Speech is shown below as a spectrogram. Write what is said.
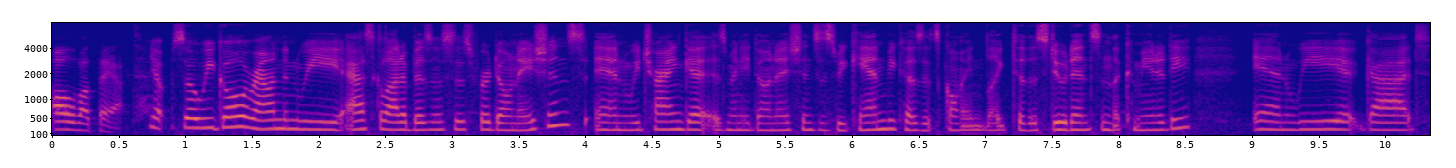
all about that. Yep. So we go around and we ask a lot of businesses for donations, and we try and get as many donations as we can because it's going like to the students in the community. And we got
